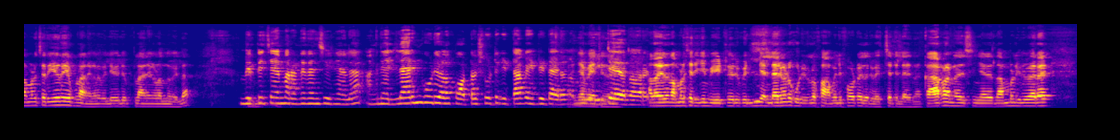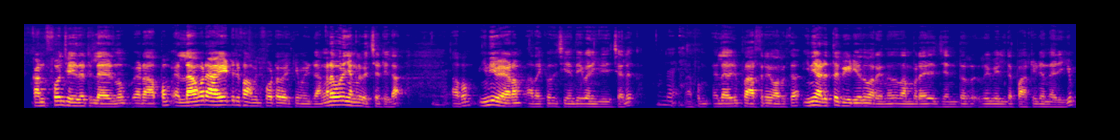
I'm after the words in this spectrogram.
നമ്മുടെ ചെറിയ ചെറിയ പ്ലാനുകൾ. വലിയ വലിയ പ്ലാനുകളൊന്നുമില്ല. ബിപ്പിച്ചാൻ പറഞ്ഞതെന്ന് വെച്ച് കഴിഞ്ഞാൽ അങ്ങനെ എല്ലാരും കൂടിയുള്ള ഫോട്ടോഷൂട്ട് കിട്ടാൻ വേണ്ടിയിട്ടായിരുന്നു അതായത് നമ്മൾ ശരിക്കും വീട്ടിൽ ഒരു വലിയ എല്ലാവരും കൂടെ കൂടിയുള്ള ഫാമിലി ഫോട്ടോ ഇതൊരു വെച്ചിട്ടില്ലായിരുന്നു. കാരണം എന്താണെന്ന് വെച്ച് കഴിഞ്ഞാൽ നമ്മൾ ഇതുവരെ കൺഫേം ചെയ്തിട്ടില്ലായിരുന്നു. വേണം അപ്പം എല്ലാം കൂടെ ആയിട്ടൊരു ഫാമിലി ഫോട്ടോ വയ്ക്കാൻ വേണ്ടി അങ്ങനെ പോലും ഞങ്ങൾ വെച്ചിട്ടില്ല. അപ്പം ഇനി വേണം അതൊക്കെ ഒന്ന് ചെയ്യാൻ ദൈവം അനുഗ്രഹിച്ചാൽ അപ്പം എല്ലാവരും പ്രാർത്ഥന ഓർക്കുക. ഇനി അടുത്ത വീഡിയോ എന്ന് പറയുന്നത് നമ്മുടെ ജെൻഡർ റിവീലിന്റെ പാർട്ടിയുടെ ഒന്നായിരിക്കും.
